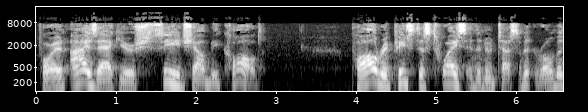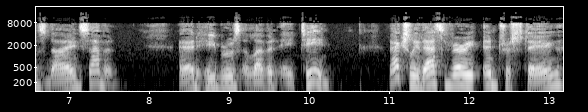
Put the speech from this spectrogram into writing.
for in Isaac your seed shall be called. Paul repeats this twice in the New Testament, Romans 9:7 and Hebrews 11:18. Actually, that's very interesting.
